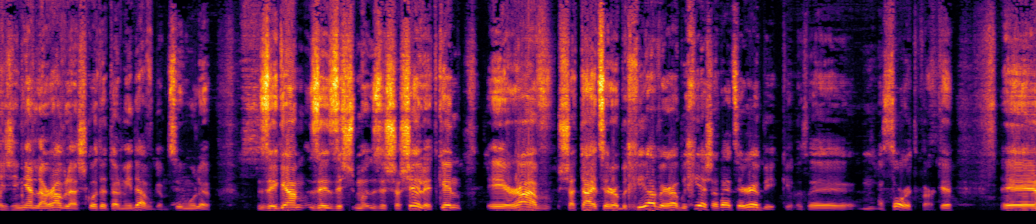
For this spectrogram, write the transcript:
יש עניין לרב להשקות את תלמידיו גם, שימו לב. זה גם, זה, זה, זה ששלת, כן? אה, רב שתה אצל רבי חייא ורבי חייא שתה אצל רבי, כאילו זה מסורת כבר, כן? אה,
